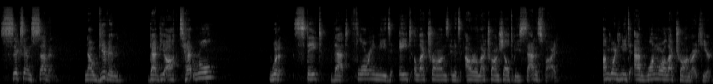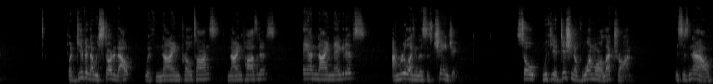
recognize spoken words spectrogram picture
six, and seven. Now given that the octet rule would state that fluorine needs eight electrons in its outer electron shell to be satisfied, I'm going to need to add one more electron right here. But given that we started out with nine protons, nine positives, and nine negatives, I'm realizing this is changing. So with the addition of one more electron, this is now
